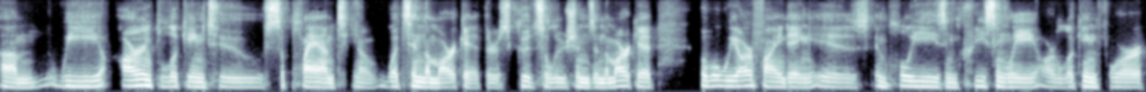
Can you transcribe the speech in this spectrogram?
Um, we aren't looking to supplant, you know, what's in the market. There's good solutions in the market, but what we are finding is employees increasingly are looking for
